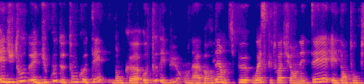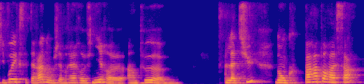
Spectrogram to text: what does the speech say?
et, du tout, du coup, de ton côté, donc euh, au tout début, on a abordé un petit peu où est-ce que toi tu en étais et dans ton pivot, etc. Donc j'aimerais revenir euh, un peu là-dessus. Donc, par rapport à ça,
